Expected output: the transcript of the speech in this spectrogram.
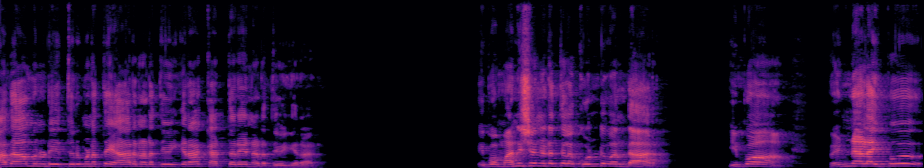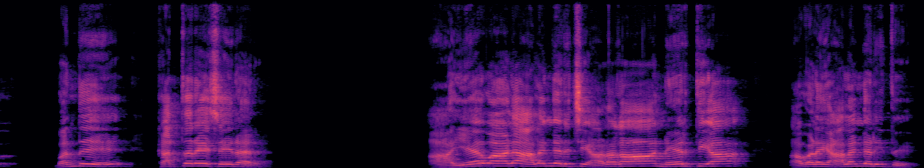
ஆதாமனுடைய திருமணத்தை யார் நடத்தி வைக்கிறார் கத்தரே நடத்தி வைக்கிறார். இப்போ மனுஷனிடத்துல கொண்டு வந்தார். இப்போ பெண்ணழைப்பு வந்து கத்தரே செய்றார். ஆ, ஏவாளை அலங்கரிச்சு அழகா நேர்த்தியா அவளை அலங்கரித்து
